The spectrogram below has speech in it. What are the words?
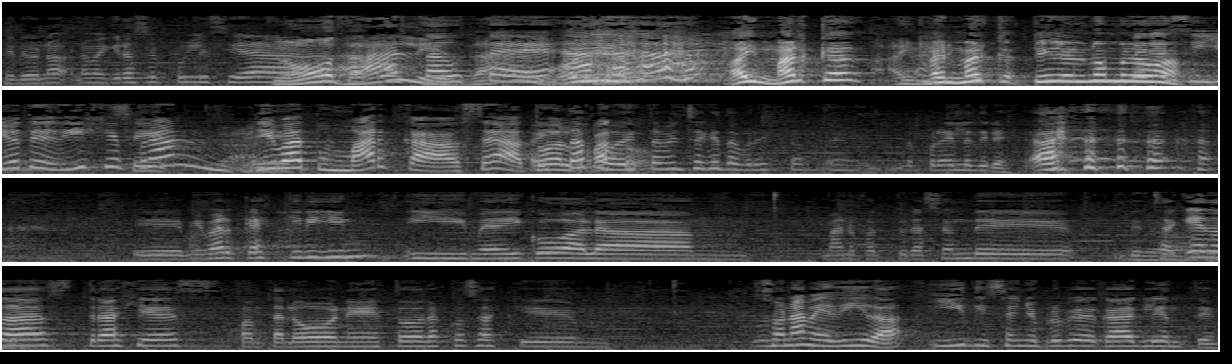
Pero no, no me quiero hacer publicidad. No, a dale, de ustedes. Oye, ¿hay marca? Hay ¿Hay marca? Tiene el nombre Pero nomás. si yo te dije, Sí. Fran, lleva tu marca, o sea, Ahí todo está, pues, rato. ahí está mi chaqueta, por ahí, está, eh, por ahí la tiré. Eh, mi marca es Kirigin y me dedico a la mm, manufacturación de, de chaquetas, trajes, pantalones, todas las cosas que mm, son a medida y diseño propio de cada cliente.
